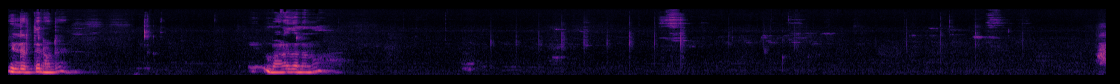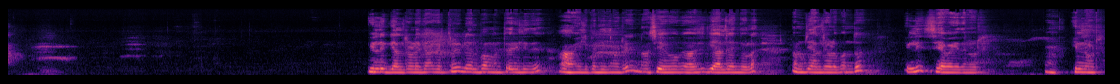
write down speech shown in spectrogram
ಇಲ್ಲಿರ್ತೆ ನೋಡ್ರಿ. ಭಾಳ ಅದ ನಾನು. ಇಲ್ಲಿ ಗ್ಯಾಲ್ರಿ ಒಳಗೆ ಆಗಿರ್ತೀನಿ ಇಲ್ಲಿ ಆಲ್ಬಮ್ ಅಂತ ಇಲ್ಲಿದೆ ಹಾಂ, ಇಲ್ಲಿ ಬಂದಿದೆ ನೋಡಿರಿ. ನಾವು ಸೇವ್ ಗ್ಯಾಲ್ರಿ ಅಂದಿವಲ್ಲ. ನಮ್ಮ ಜಾಲರಿ ಒಳಗೆ ಬಂದು ಇಲ್ಲಿ ಸೇವ್ ಆಗಿದೆ ನೋಡಿರಿ. ಹ್ಞೂ ಇಲ್ಲಿ ನೋಡಿರಿ.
